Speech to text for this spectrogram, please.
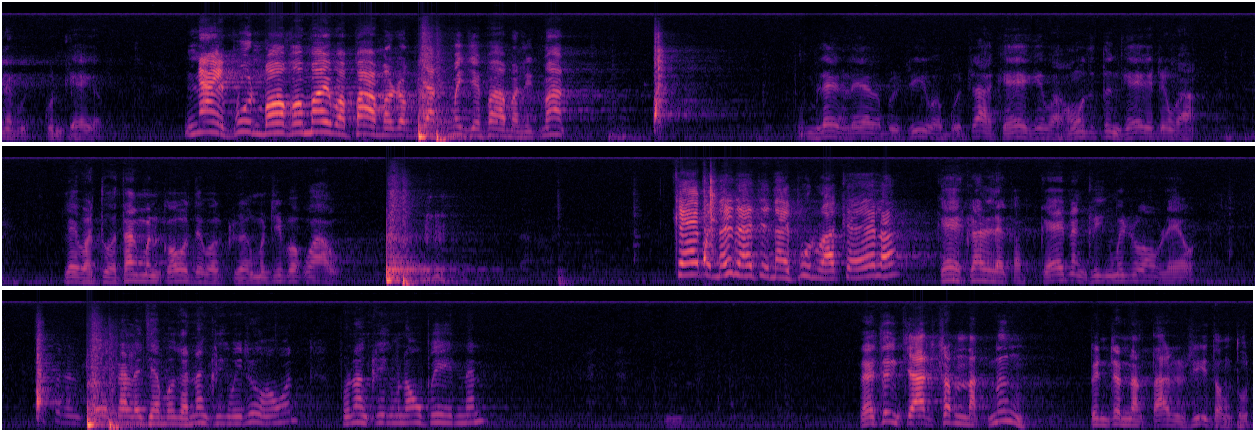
นะคุณแก่ครับนายพูดบอกเขาไหมว่าป้ามารอบยักษ์ไม่ใช่ป้ามาลิดมาก ผมเล่นแล้วกับบุตรีว่าบุตรแก่แกว่าของตึ้งแก่แกจังหว่าเลยว่าตัวตั้งมันโกแต่ว่าเครื่องมันที่บอกว้าวแกเป็นไหนไหนที่ไหนพูดว่าแกละแก้กันแล้วกับแกนั่งคลิงไม่รู้เอาแล้วแกกันอะไรจะเหมือนกันนั่งคลิงไม่รู้เอาวันเพราะนั่งคลิงมันเอาเพลนนั้นแล้วถึงจากสำนักหนึ่งเป็นสำนักตาฤาษีต้องทุด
